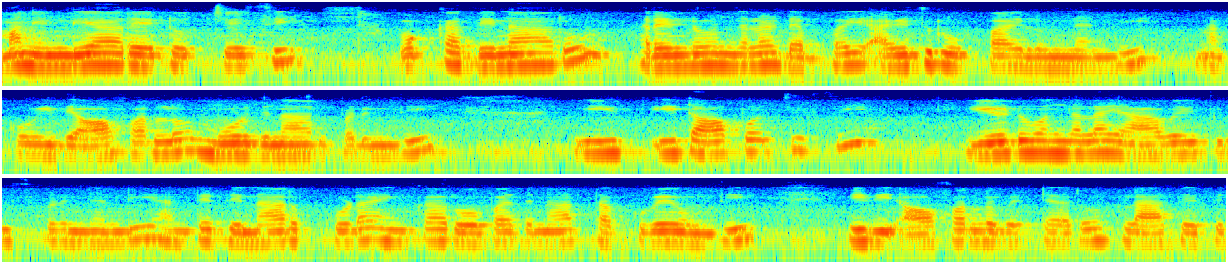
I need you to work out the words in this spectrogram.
మన ఇండియా రేట్ వచ్చేసి ఒక్క దినారు రెండు వందల డెబ్బై ఐదు రూపాయలు ఉందండి నాకు ఇది ఆఫర్లో మూడు దినాలు పడింది. ఈ ఈ టాప్ వచ్చేసి ఏడు వందల యాభై పిలిచి పడిందండి. అంటే దినారు కూడా ఇంకా రూపాయి దినారు తక్కువే ఉంది. ఇది ఆఫర్లో పెట్టారు. క్లాత్ అయితే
